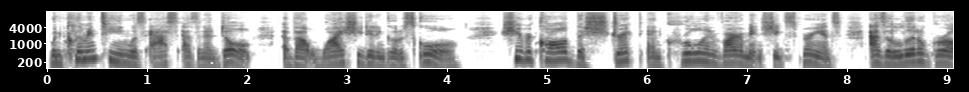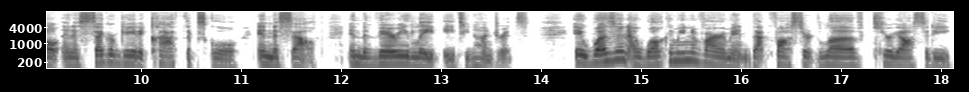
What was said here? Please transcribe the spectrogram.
When Clementine was asked as an adult about why she didn't go to school, she recalled the strict and cruel environment she experienced as a little girl in a segregated Catholic school in the South in the very late 1800s. It wasn't a welcoming environment that fostered love, curiosity,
